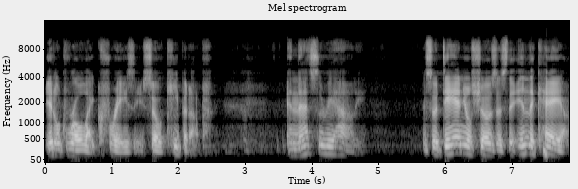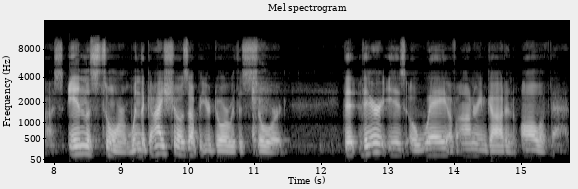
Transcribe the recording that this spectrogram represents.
it'll grow like crazy. So keep it up. And that's the reality. And so Daniel shows us that in the chaos, in the storm, when the guy shows up at your door with a sword, that there is a way of honoring God in all of that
